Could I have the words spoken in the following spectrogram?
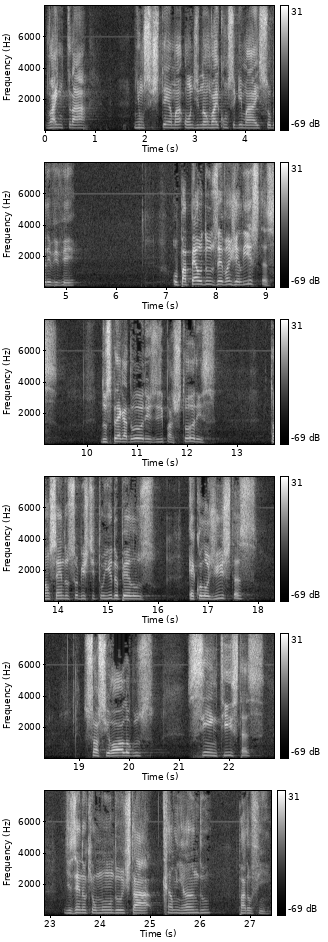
Vai entrar em um sistema onde não vai conseguir mais sobreviver. O papel dos evangelistas, dos pregadores e pastores, estão sendo substituído pelos ecologistas, sociólogos, cientistas, dizendo que o mundo está caminhando para o fim.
